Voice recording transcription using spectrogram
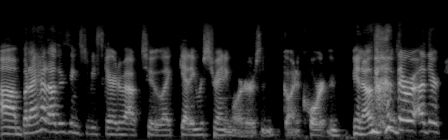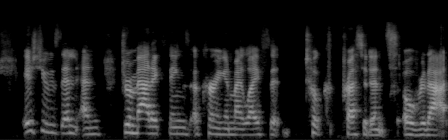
um, but I had other things to be scared about too, like getting restraining orders and going to court. And, you know, there were other issues and, and dramatic things occurring in my life that took precedence over that.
